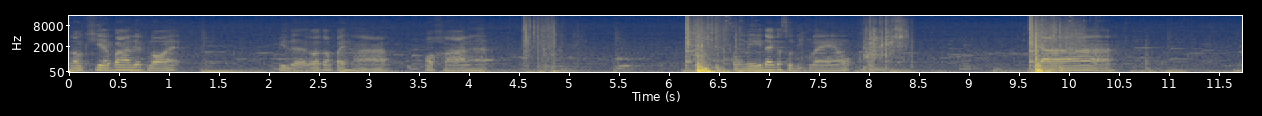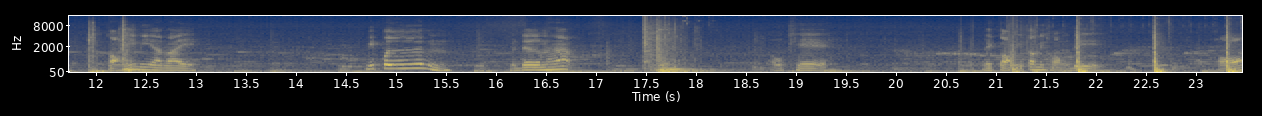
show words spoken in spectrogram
เราเคลียร์บ้านเรียบร้อย ที่เหลือก็ต้องไปหาพ่อค้านะฮะ งนี้ได้กระสุนอีกแล้วยากล่องนี้มีอะไร มีปืน เหมือนเดิมนะฮะโอเค ในกล่องนี้ต้องมีของดี ของ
